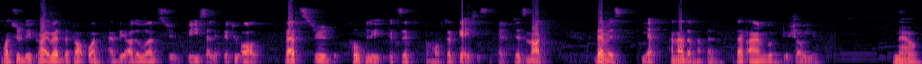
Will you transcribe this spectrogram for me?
one should be private the top one and the other ones should be selected to all. That should hopefully fix it for most of the cases. If it is not there is yet another method that I am going to show you. Now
